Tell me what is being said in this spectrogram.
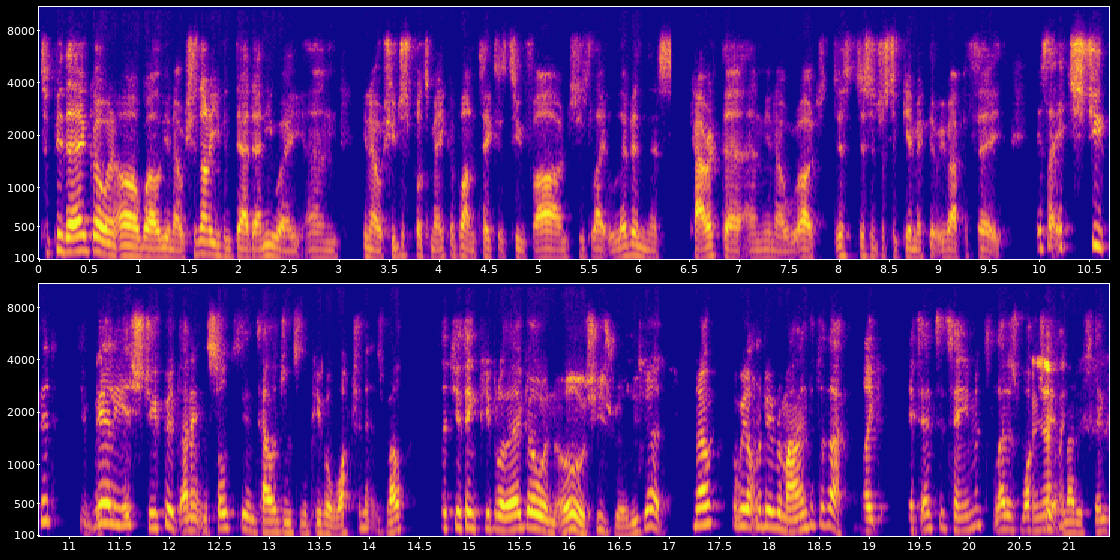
to be there going, oh well, you know, she's not even dead anyway, and you know, she just puts makeup on, takes it too far, and she's like living this character, and you know, oh, this, this is just a gimmick that we've had for thirty. It's like it's stupid. It mm-hmm. really is stupid, and it insults the intelligence of the people watching it as well. That you think people are there going, oh, she's really dead. No, but we don't want to be reminded of that. Like it's entertainment. Let us watch it and let us think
